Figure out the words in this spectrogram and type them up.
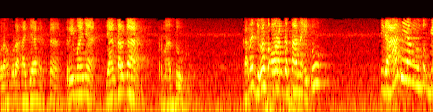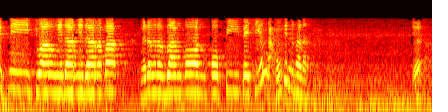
Murah-murah aja. Terimanya, diantarkan, termasuk. Karena jelas orang ke sana itu tidak ada yang untuk bisnis jual ngedar-ngedar apa ngedar-ngedar belangkon, kopi, pecian nggak mungkin ke sana. Ya.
